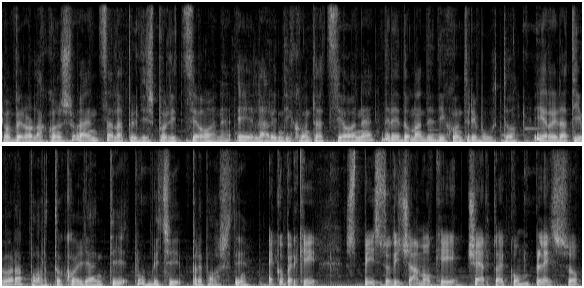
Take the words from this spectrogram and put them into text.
ovvero la consulenza, la predisposizione e la rendicontazione delle domande di contributo e il relativo rapporto con gli enti pubblici preposti. Ecco perché spesso diciamo che certo è complesso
